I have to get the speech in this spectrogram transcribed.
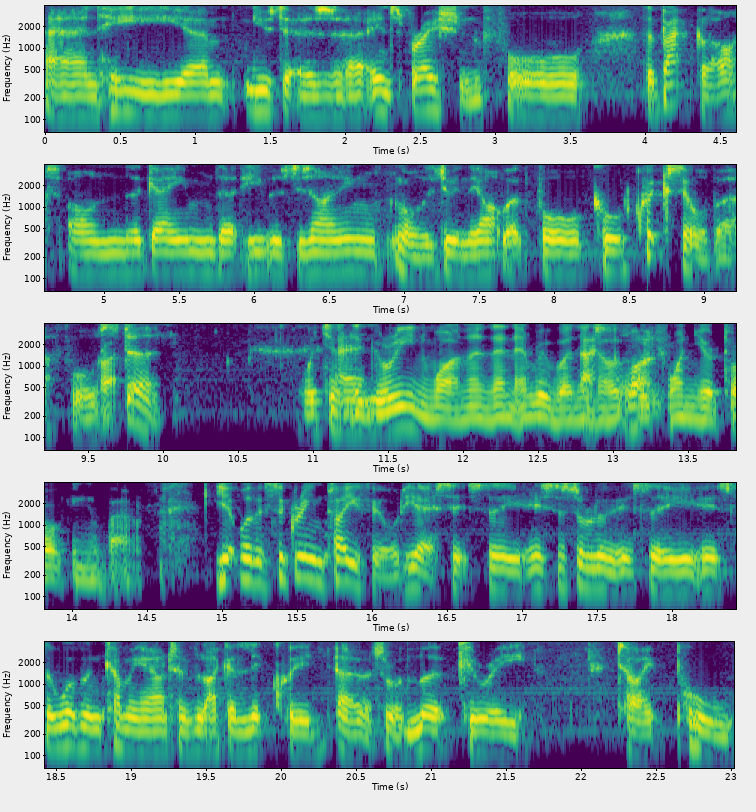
and he um, used it as uh, inspiration for the back glass on the game that he was designing or was doing the artwork for, called Quicksilver for Right. Stern. Which is And- the green one, and then everybody knows one. which one you're talking about. Yeah, well, it's the green playfield. Yes, it's the it's the sort of it's the it's the woman coming out of like a liquid uh, sort of mercury type pool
